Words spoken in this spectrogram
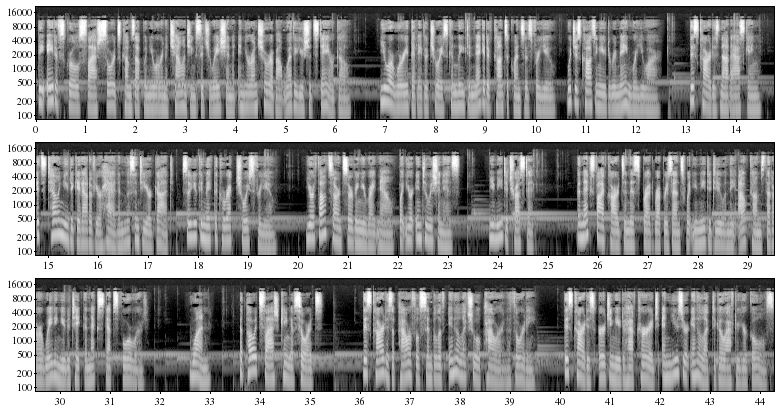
The Eight of Scrolls slash Swords comes up when you are in a challenging situation and you're unsure about whether you should stay or go. You are worried that either choice can lead to negative consequences for you, which is causing you to remain where you are. This card is not asking, it's telling you to get out of your head and listen to your gut, so you can make the correct choice for you. Your thoughts aren't serving you right now, but your intuition is. You need to trust it. The next five cards in this spread represents what you need to do and the outcomes that are awaiting you to take the next steps forward. 1. The Poet slash King of Swords. This card is a powerful symbol of intellectual power and authority. This card is urging you to have courage and use your intellect to go after your goals.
